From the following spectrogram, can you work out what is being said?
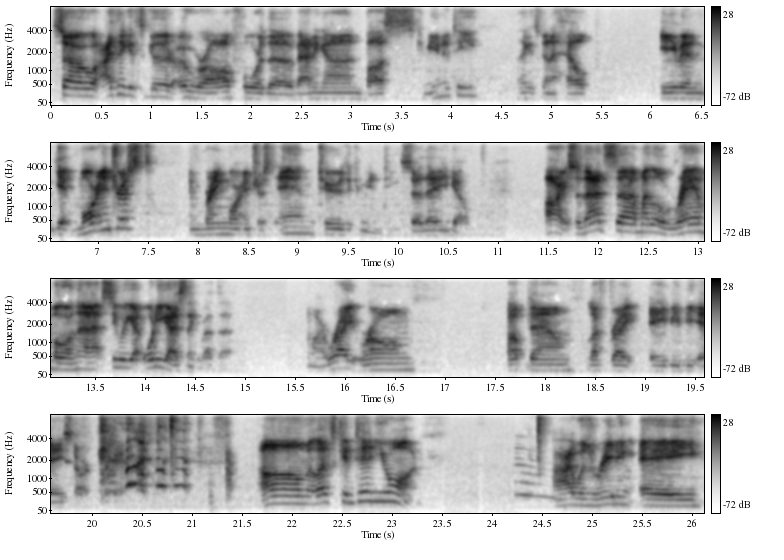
So I think it's good overall for the Vanagon bus community. I think it's going to help even get more interest and bring more interest into the community. So there you go. All right, so that's uh, my little ramble on that. See, we got. What do you guys think about that? Am I right, wrong, up, down, left, right, A, B, B, A, start? Okay. um, let's continue on. I was reading a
